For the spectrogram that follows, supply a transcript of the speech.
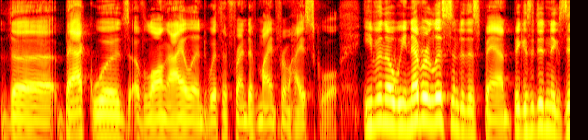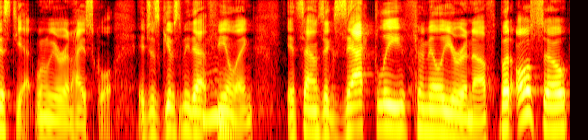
the backwoods of Long Island with a friend of mine from high school. Even though we never listened to this band because it didn't exist yet when we were in high school. It just gives me that mm. feeling. It sounds exactly familiar enough, but also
